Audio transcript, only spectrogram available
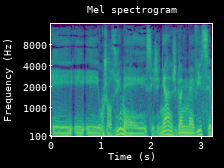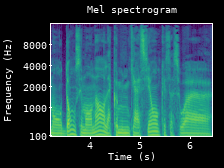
et, et, aujourd'hui, mais c'est génial, je gagne ma vie, c'est mon don, c'est mon art, la communication, que ce soit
